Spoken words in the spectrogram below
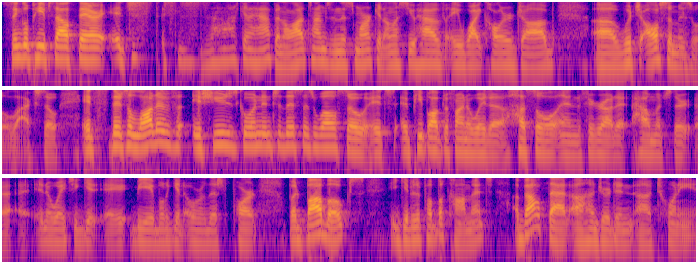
Single peeps out there, it just, it's just not going to happen. A lot of times in this market, unless you have a white collar job, uh, which also Missoula lacks. So it's there's a lot of issues going into this as well. So it's uh, people have to find a way to hustle and figure out how much they're uh, in a way to get a, be able to get over this part. But Bob Oakes, he gives a public comment about that 120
